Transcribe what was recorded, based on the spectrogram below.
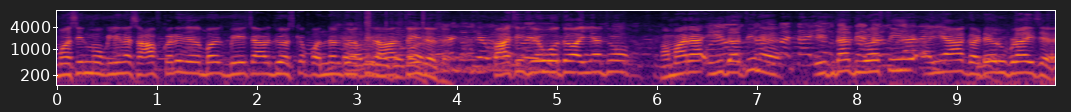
મશીન મોકલીને સાફ કરી દેશે, બસ બે ચાર દિવસ કે પંદર દિવસથી રાહત થઈ જશે. પાછી જેવું હતું અહીંયા જો અમારા ઈદ હતી ને, ઈદના દિવસથી અહીંયા ગઢેર રૂબડાય છે.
